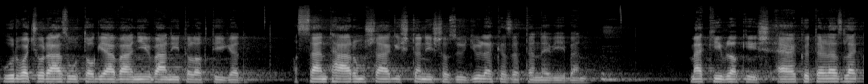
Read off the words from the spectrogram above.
urvacsorázó tagjává nyilvánítalak téged, a Szent Háromság Isten és az ő gyülekezete nevében. Meghívlak és elkötelezlek,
